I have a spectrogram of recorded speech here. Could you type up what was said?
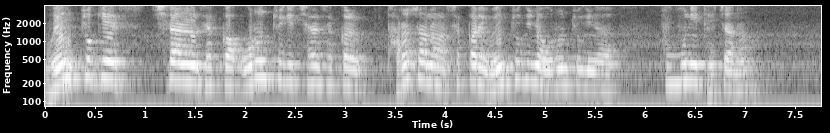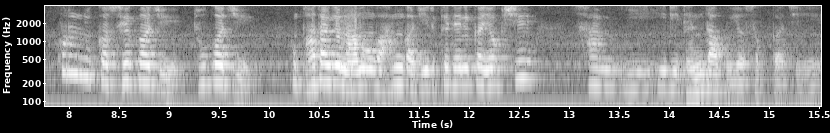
왼쪽에 칠하는 색과 오른쪽에 칠하는 색깔 다르잖아. 색깔이 왼쪽이냐 오른쪽이냐 구분이 되잖아. 그러니까 세 가지, 두 가지, 그럼 바닥에 남은 거 한 가지 이렇게 되니까 역시 3, 2, 1이 된다고 여섯 가지.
